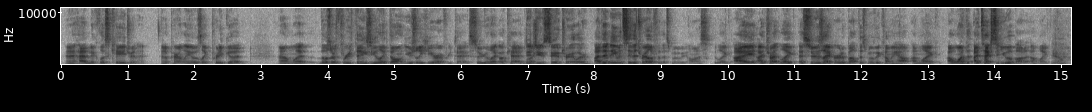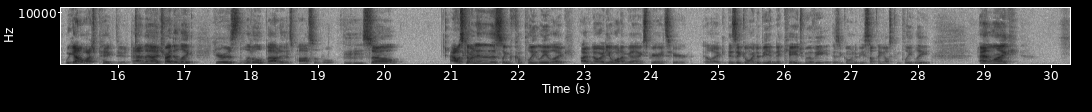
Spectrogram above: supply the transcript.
and it had Nicolas Cage in it, and apparently it was like pretty good. And I'm like, those are three things you like don't usually hear every day. So you're like, okay. Did like- you see a trailer? I didn't even see the trailer for this movie, honestly. Like I, I tried like as soon as I heard about this movie coming out, I'm like I wanted I texted you about it. I'm like, Yeah. we gotta watch Pig, dude. And then I tried to like hear as little about it as possible. Mhm. So I was coming into this like completely like I have no idea what I'm gonna experience here. Like, is it going to be a Nick Cage movie? Is it going to be something else completely? And like,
